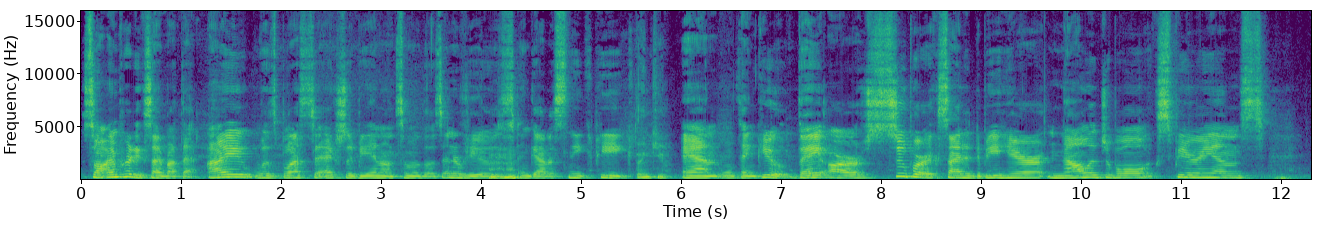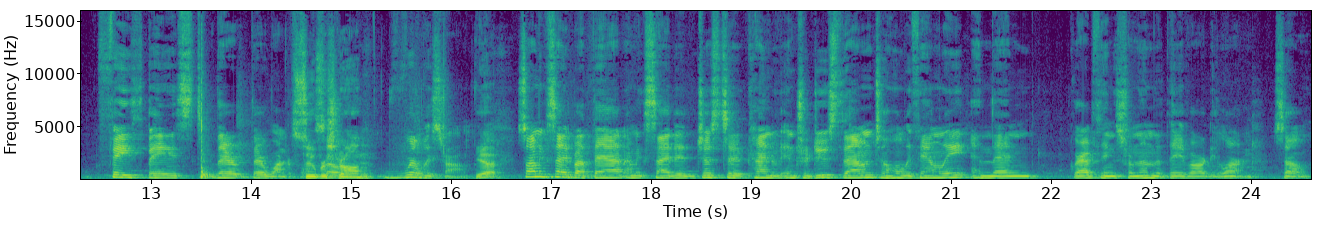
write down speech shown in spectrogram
So I'm pretty excited about that. I was blessed to actually be in on some of those interviews mm-hmm. and got a sneak peek. Thank you. And well, thank you. They are super excited to be here, knowledgeable, experienced, faith based. They're they're wonderful. Super so, strong. Really strong. Yeah. So I'm excited about that. I'm excited just to kind of introduce them to Holy Family and then grab things from them that they've already learned. So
